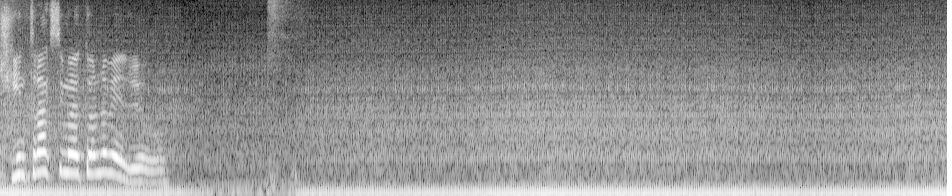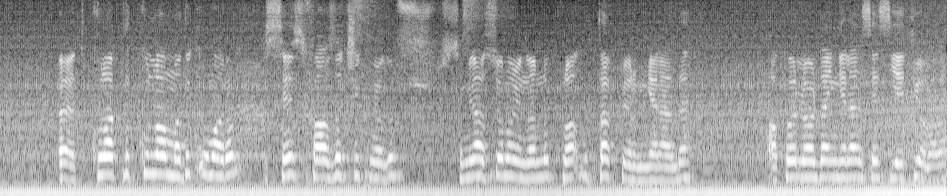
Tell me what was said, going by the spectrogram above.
Çin Truck Simülatörü'ne benziyor bu. Evet kulaklık kullanmadık umarım ses fazla çıkmıyordur. Simülasyon oyunlarında kulaklık takmıyorum genelde. Hoparlörden gelen ses yetiyor bana.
